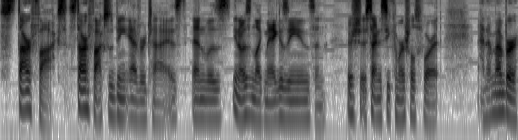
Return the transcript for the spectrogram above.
Star Fox Star Fox was being advertised and was you know it was in like magazines and they're starting to see commercials for it. And I remember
